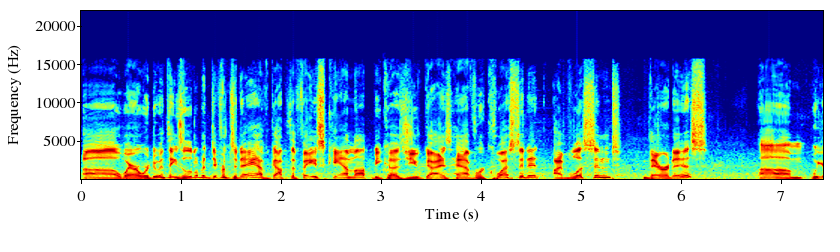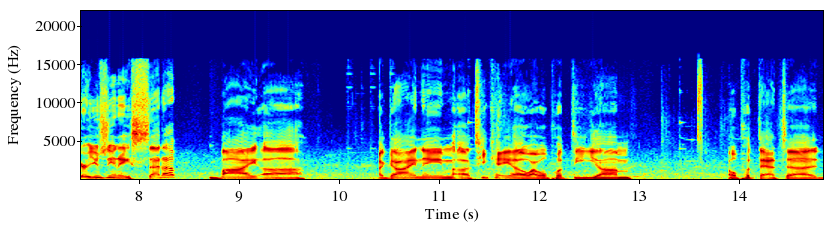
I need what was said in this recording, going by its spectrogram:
uh, where we're doing things a little bit different today. I've got the face cam up because you guys have requested it. I've listened. There it is. Um, we are using a setup by uh, a guy named uh, TKO. I will put the um, I will put that uh,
